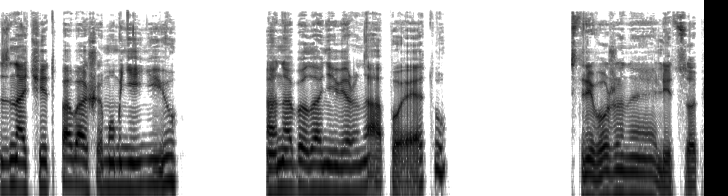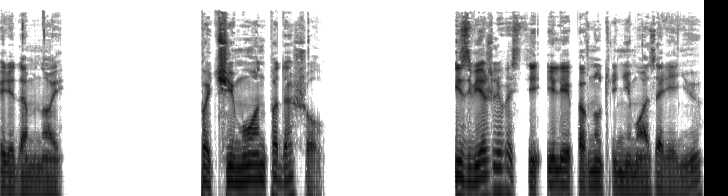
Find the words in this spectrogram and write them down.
«Значит, по вашему мнению, она была неверна поэту?» Встревоженное лицо передо мной. Почему он подошел? Из вежливости или по внутреннему озарению?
